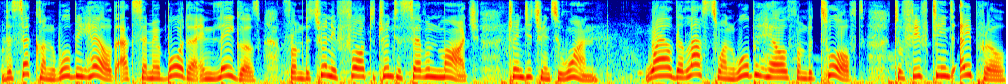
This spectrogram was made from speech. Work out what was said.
The second will be held at Seme Border in Lagos from the 24th to 27th March 2021 while the last one will be held from the 12th to 15th April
